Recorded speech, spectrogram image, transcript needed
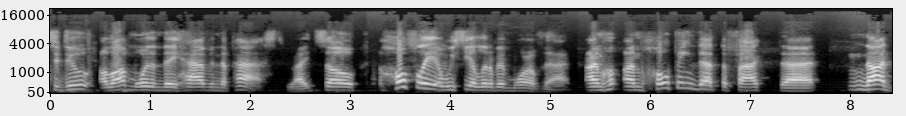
to do a lot more than they have in the past, right? So hopefully we see a little bit more of that. I'm I'm hoping that the fact that not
